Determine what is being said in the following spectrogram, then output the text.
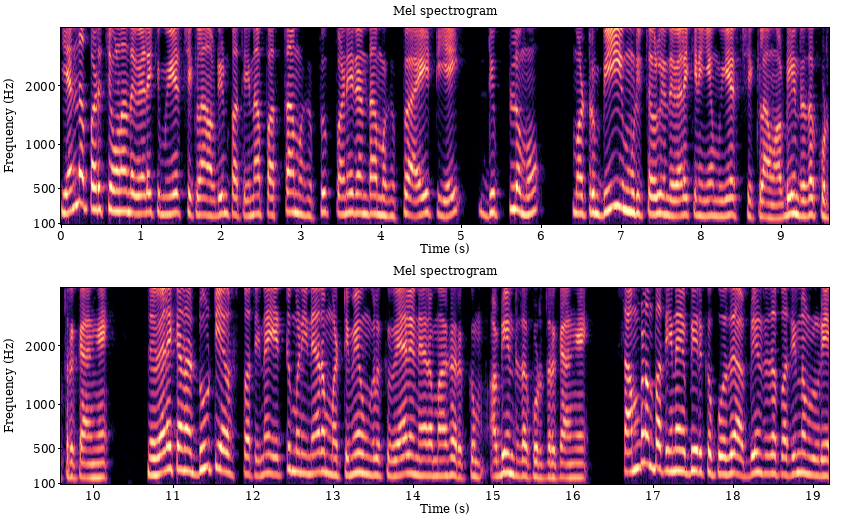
என்ன படித்தவங்களாம் அந்த வேலைக்கு முயற்சிக்கலாம் அப்படின்னு பார்த்தீங்கன்னா, 10ஆம் வகுப்பு, 12ஆம் வகுப்பு, ஐடிஐ, டிப்ளமோ மற்றும் பிஇ முடித்தவர்கள் இந்த வேலைக்கு நீங்கள் முயற்சிக்கலாம் அப்படின்றத கொடுத்துருக்காங்க. இந்த வேலைக்கான டியூட்டி ஹவர்ஸ் பார்த்தீங்கன்னா, எட்டு மணி நேரம் மட்டுமே உங்களுக்கு வேலை நேரமாக இருக்கும் அப்படின்றத கொடுத்துருக்காங்க. சம்பளம் பார்த்தீங்கன்னா, எப்படி இருக்க போகுது அப்படின்றத பார்த்தீங்கன்னா, நம்மளுடைய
